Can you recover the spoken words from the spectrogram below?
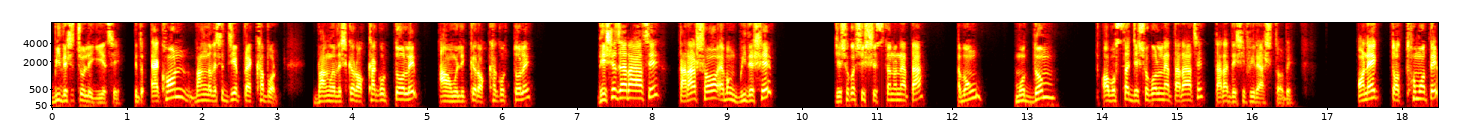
বিদেশে চলে গিয়েছে। কিন্তু এখন বাংলাদেশের যে প্রেক্ষাপট, বাংলাদেশকে রক্ষা করতে হলে, আওয়ামী লীগকে রক্ষা করতে হলে, দেশে যারা আছে, তারা সহ এবং বিদেশে যে সকল শীর্ষস্থানীয় নেতা এবং মধ্যম অবস্থার যে সকল নেতারা আছে, তারা দেশে ফিরে আসতে হবে। অনেক তথ্য মতে,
